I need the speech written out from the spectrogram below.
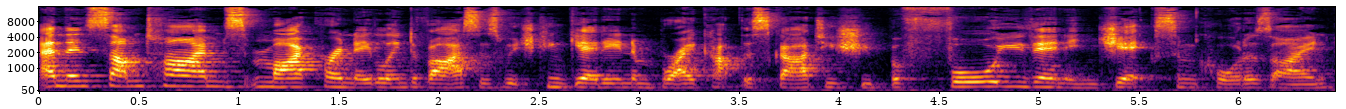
And then sometimes microneedling devices, which can get in and break up the scar tissue before you then inject some cortisone,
